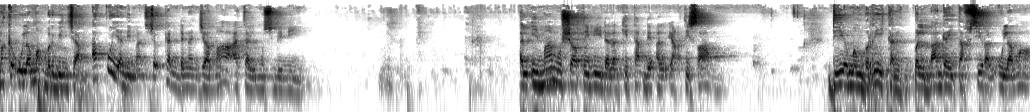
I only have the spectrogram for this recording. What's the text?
Maka ulama berbincang apa yang dimaksudkan dengan jamaatul muslimin Al-Imam Syatibi dalam kitab dia Al-I'tisam dia memberikan pelbagai tafsiran ulama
